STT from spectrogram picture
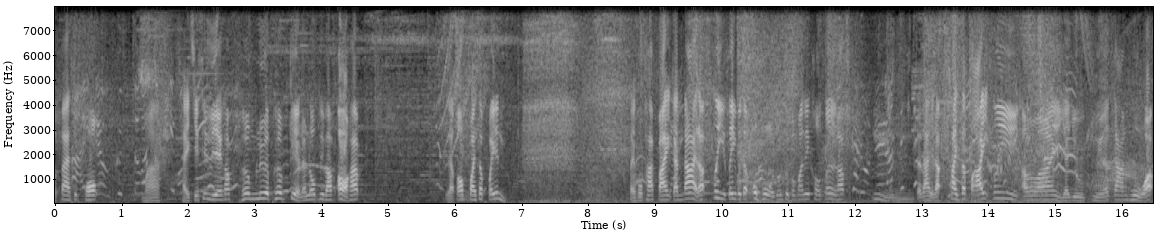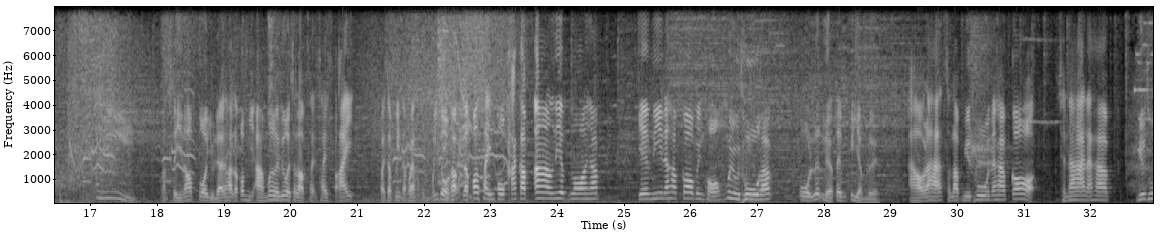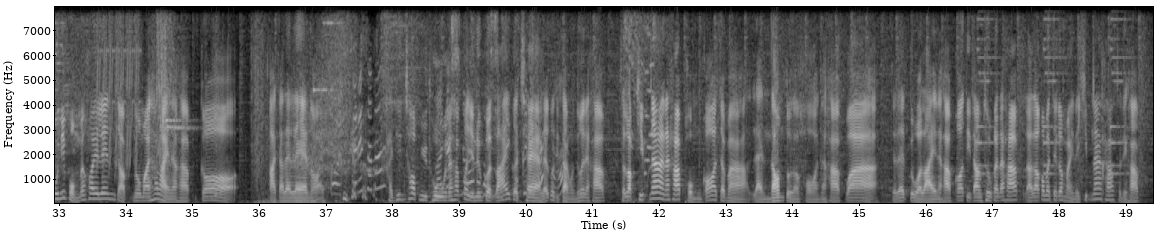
86 มาใช้เคสซเลียครับเพิ่มเลือดเพิ่มเกียรและลบดีบัฟออกครับ แล้วก็ไฟสปิน ใส่โคคัสไปกันได้แล้วนี่ตีไปแต่โอ้โหโดนสุกมาที่เคาน์เตอร์ครับอืมจะได้อยู่แล้วใส่สไปค์นี่อะไรอย่าอยู่เหนือกลางหัวอืมมันตีรอบตัวอยู่แล้วครับแล้วก็มีอาร์เมอร์ด้วยสำหรับใส่ใส่สไปค์ไฟสปินแต่ว่าผมไม่โดนครับ แล้วก็ใส่โคคัสครับอ่าเรียบร้อยครับ เกมนี้นะครับก็เป็นของมิวทูครับโอ้เลือดเหลือเต็มเปี่ยมเลย เอาละฮะสำหรับมิวทูนะครับก็ชนะนะครับมิวทูนี่ผมไม่ค่อยเล่นกับโนไมเท่าไหร่นะครับ ก็อาจจะแรงๆหน่อย ใครที่ชอบมิวทูนะครับ ก็อย่าลืมกดไลค์กดแชร์และกดติดตามกันด้วยนะครับสำหรับคลิปหน้านะครับผมก็จะมาแรนดอมตัวละครนะครับ ว่าจะได้ตัวอะไรนะครับ ก็ติดตามชมกันนะครับ แล้วเราก็มาเจอกันใหม่ในคลิปหน้าครับสวัสดีครับ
